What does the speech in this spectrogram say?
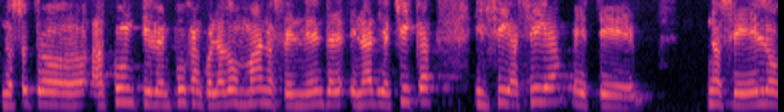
nosotros a Cunti lo empujan con las dos manos en, en área chica y siga, siga. Este, no sé, es lo,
